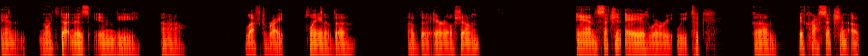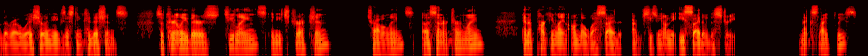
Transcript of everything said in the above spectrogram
and North Dutton is in the uh, left right plane of the of the aerial shown. And section A is where we, we took um, the cross section of the roadway showing the existing conditions. So currently there's two lanes in each direction, travel lanes, a center turn lane, and a parking lane on the west side, um, excuse me, on the east side of the street. Next slide, please.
